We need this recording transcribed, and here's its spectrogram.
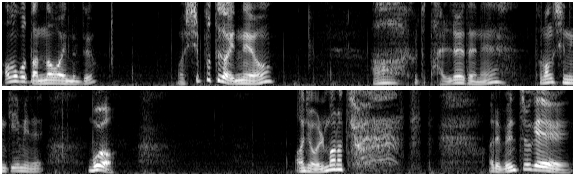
아무것도 안 나와 있는데요? 어, 시프트가 있네요 아 이걸 또 달려야 되네 도망치는 게임이네 뭐야 아니 얼마나 튀어 아니 왼쪽에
